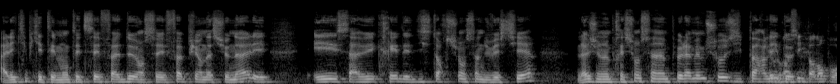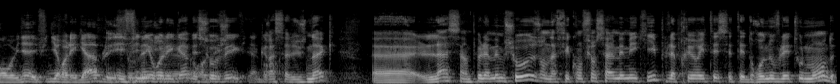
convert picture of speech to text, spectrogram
à l'équipe qui était montée de CFA 2 en CFA puis en national, et, et ça avait créé des distorsions au sein du vestiaire. Là, j'ai l'impression que c'est un peu la même chose. Il parlait le de. Racing, pardon, pour revenir et finir relégable. Et, finir relégable et sauver grâce à l'USNAC. Euh, là, c'est un peu la même chose. On a fait confiance à la même équipe. La priorité, c'était de renouveler tout le monde.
